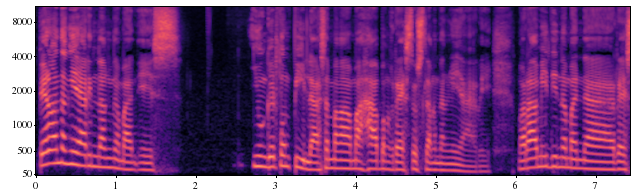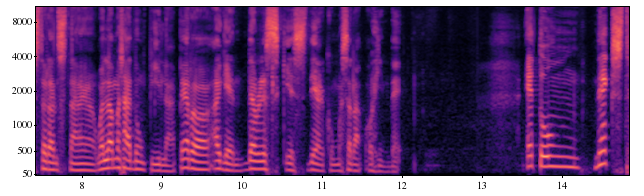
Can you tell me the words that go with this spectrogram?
Pero ang nangyayari lang naman is, yung ganitong pila sa mga mahabang restos lang nangyayari. Marami din naman na restaurants na wala masyadong pila. Pero again, the risk is there kung masarap o hindi. Etong next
